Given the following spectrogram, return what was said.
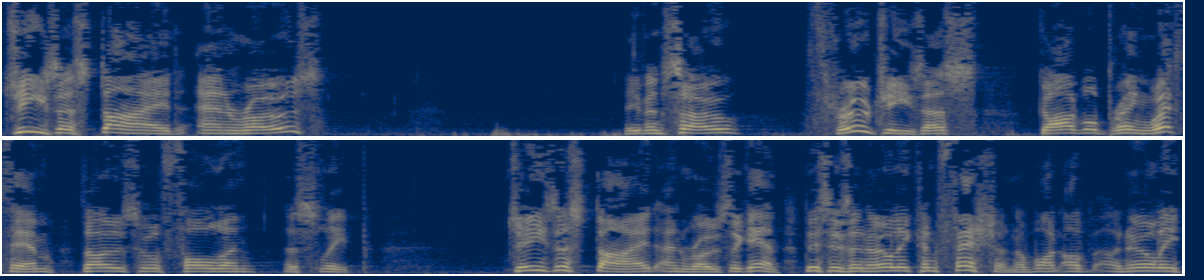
Jesus died and rose, even so, through Jesus, God will bring with him those who have fallen asleep. Jesus died and rose again. This is an early confession of what, of an early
